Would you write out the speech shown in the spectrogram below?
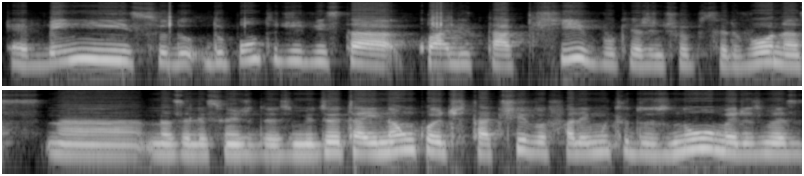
É bem isso, do, do, ponto de vista qualitativo que a gente observou nas, na, nas eleições de 2018, aí não quantitativo, eu falei muito dos números, mas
